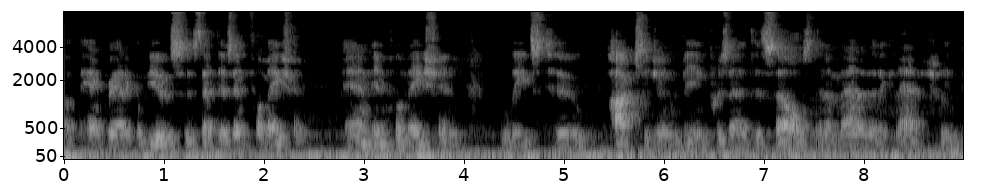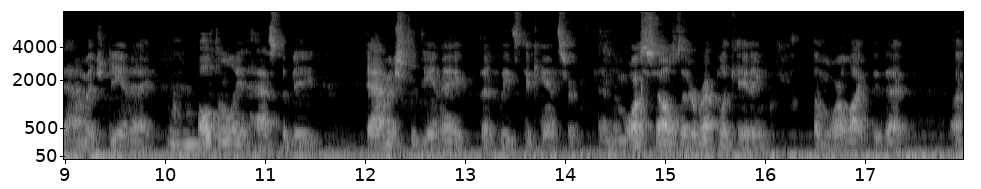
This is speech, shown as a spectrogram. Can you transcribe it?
uh, pancreatic abuse is that there's inflammation, and inflammation leads to oxygen being presented to cells in a manner that it can actually damage DNA. Mhm. Ultimately, it has to be damage to DNA that leads to cancer, and the more cells that are replicating, the more likely that uh,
